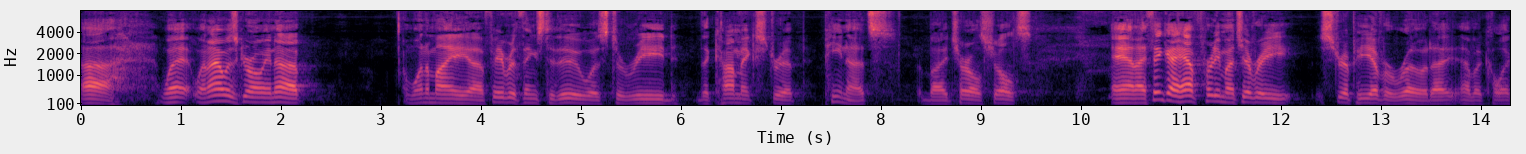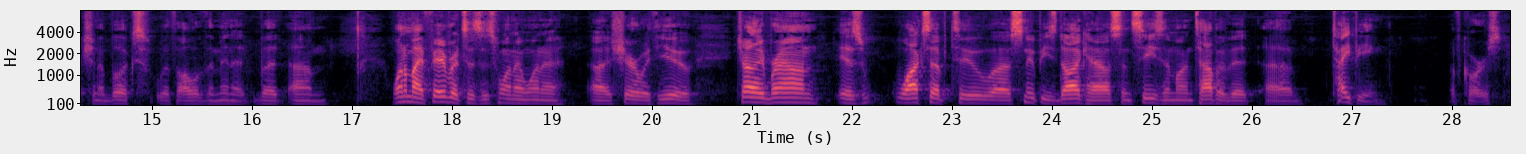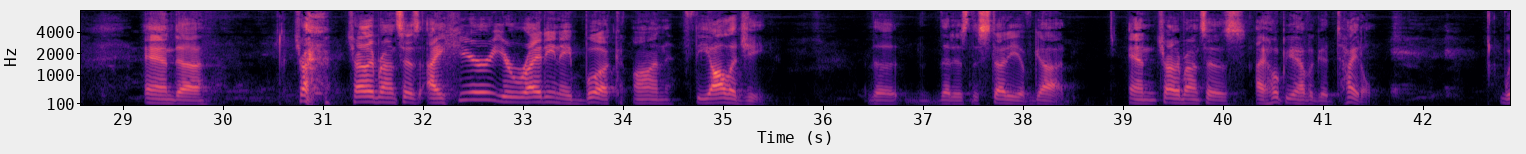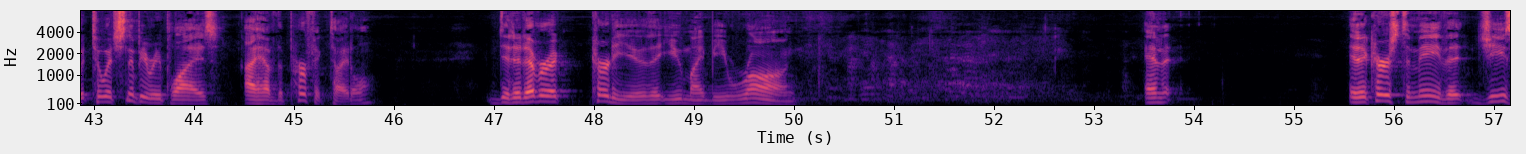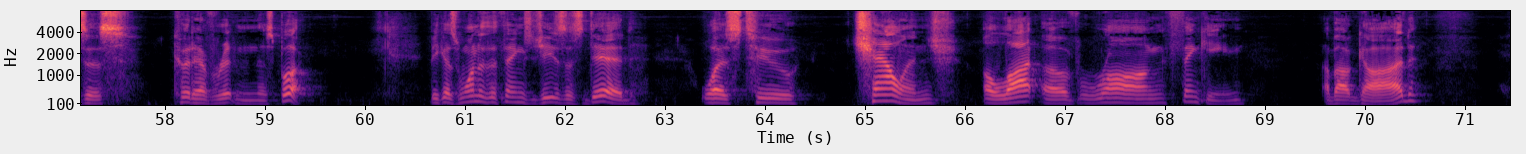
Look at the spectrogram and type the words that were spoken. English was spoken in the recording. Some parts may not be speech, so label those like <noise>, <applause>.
Uh, when, when I was growing up, one of my uh, favorite things to do was to read the comic strip Peanuts by Charles Schulz. And I think I have pretty much every strip he ever wrote. I have a collection of books with all of them in it. But um, one of my favorites is this one I want to uh, share with you. Charlie Brown is walks up to uh, Snoopy's doghouse and sees him on top of it uh, typing, of course. And uh, Charlie Brown says, I hear you're writing a book on theology, the, that is the study of God. And Charlie Brown says, I hope you have a good title. To which Snoopy replies, I have the perfect title. Did it ever occur to you that you might be wrong? and it occurs to me that Jesus could have written this book. Because one of the things Jesus did was to challenge a lot of wrong thinking about God,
